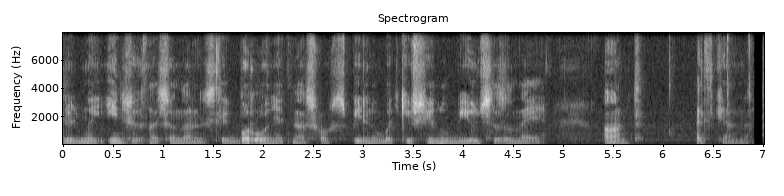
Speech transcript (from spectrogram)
людьми інших національностей боронять нашу спільну батьківщину, б'ються за неї. Ант Еткенна.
